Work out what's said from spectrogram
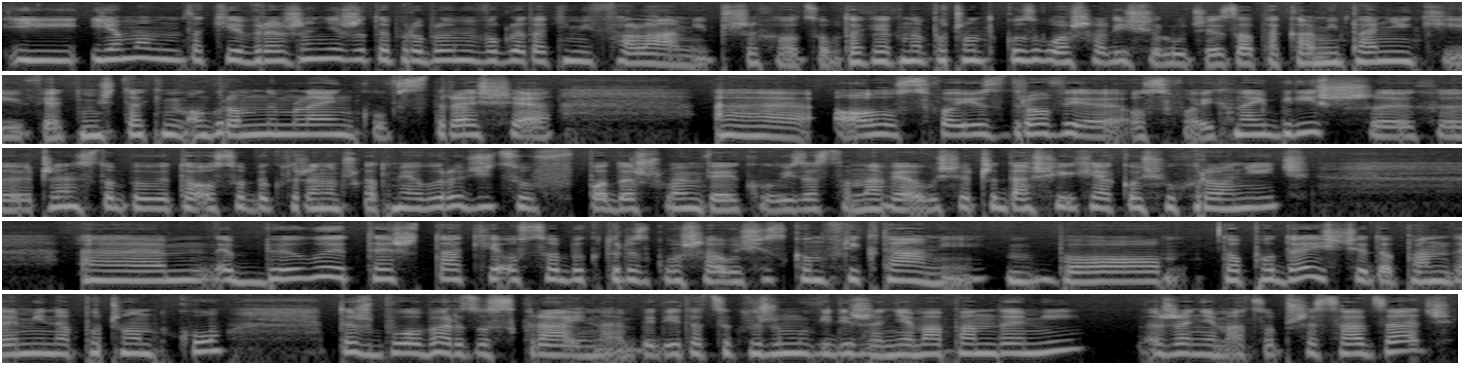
I ja mam takie wrażenie, że te problemy w ogóle takimi falami przychodzą. Tak jak na początku zgłaszali się ludzie z atakami paniki, w jakimś takim ogromnym lęku, w stresie, o swoje zdrowie, o swoich najbliższych. Często były to osoby, które na przykład miały rodziców w podeszłym wieku i zastanawiały się, czy da się ich jakoś uchronić były też takie osoby, które zgłaszały się z konfliktami, bo to podejście do pandemii na początku też było bardzo skrajne. Byli tacy, którzy mówili, że nie ma pandemii, że nie ma co przesadzać.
